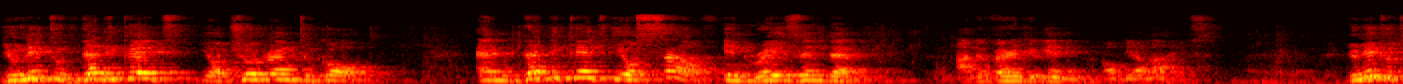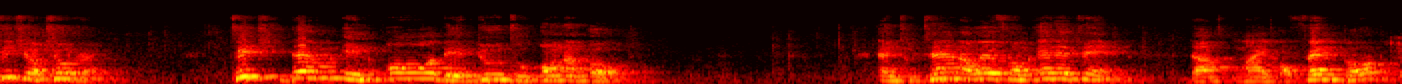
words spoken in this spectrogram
You need to dedicate your children to God and dedicate yourself in raising them at the very beginning of their lives. You need to teach your children. Teach them in all they do to honor God and to turn away from anything that might offend God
